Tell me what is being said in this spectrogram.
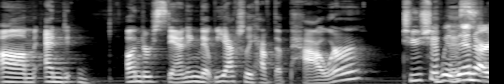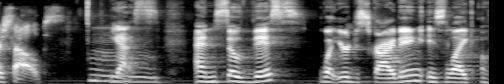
Um, and understanding that we actually have the power to shift within this. ourselves. Yes. And so this what you're describing is like a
